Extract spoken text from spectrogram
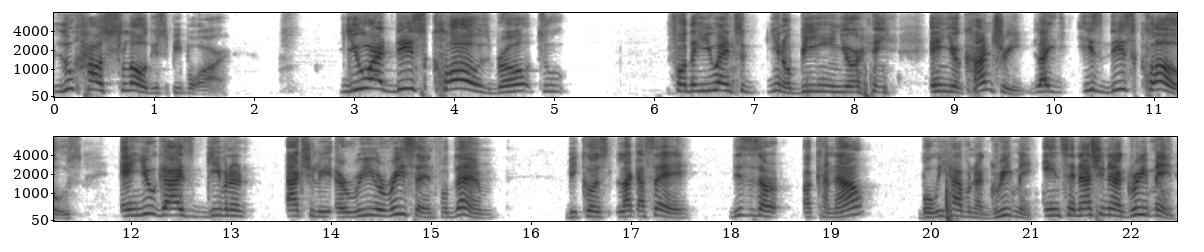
look how slow these people are. You are this close, bro, to for the UN to you know be in your in your country. Like it's this close, and you guys giving actually a real reason for them, because like I said, this is a, a canal, but we have an agreement, international agreement.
